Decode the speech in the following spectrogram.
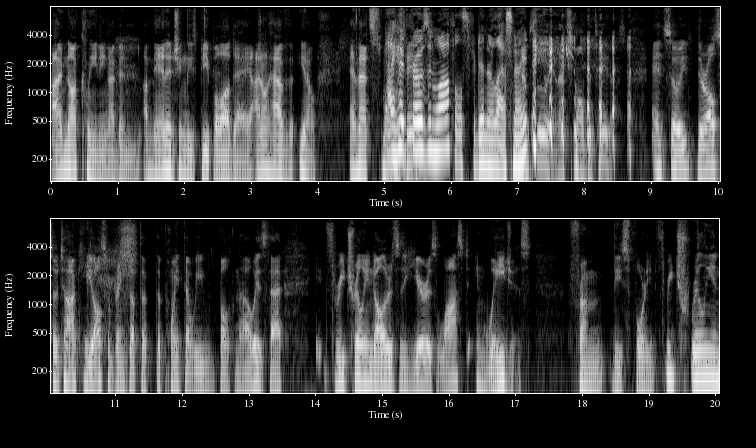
I'm not cleaning. I've been I'm managing these people all day. I don't have, you know, and that's small I potatoes. had frozen waffles for dinner last night. Absolutely. And that's small potatoes. And so they're also talking, he also brings up the, the point that we both know is that $3 trillion a year is lost in wages from these 40, $3 trillion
